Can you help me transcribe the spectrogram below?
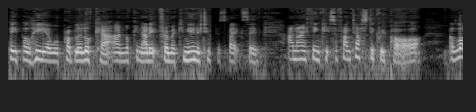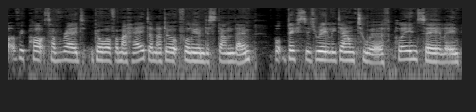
people here will probably look at. I'm looking at it from a community perspective. And I think it's a fantastic report. A lot of reports I've read go over my head and I don't fully understand them. But this is really down to earth, plain sailing.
